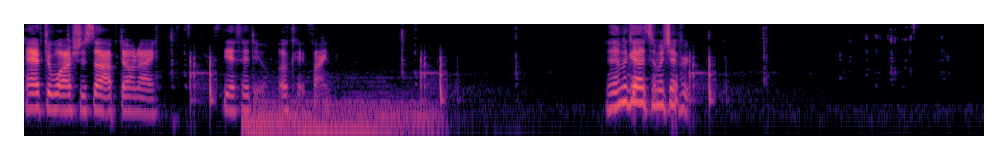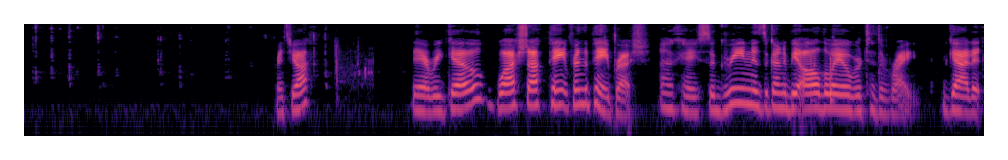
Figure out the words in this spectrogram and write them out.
I have to wash this off, don't I? Yes, I do. Okay, fine. Oh my god, so much effort. Rinse you off. There we go. Washed off paint from the paintbrush. Okay, so green is going to be all the way over to the right. Got it.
